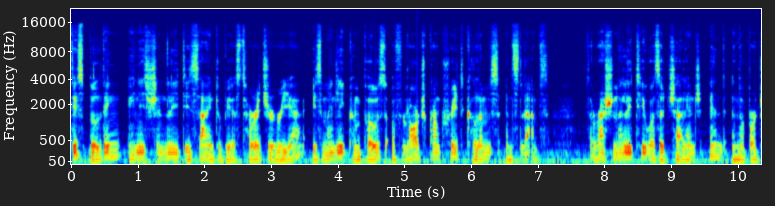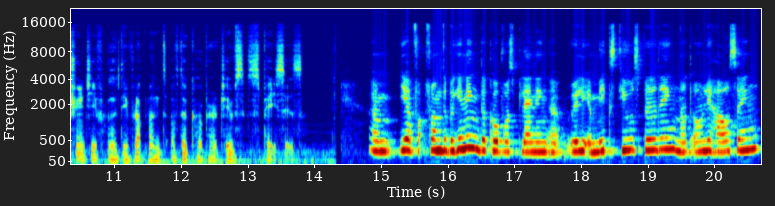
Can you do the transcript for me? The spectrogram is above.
This building, initially designed to be a storage area, is mainly composed of large concrete columns and slabs. The rationality was a challenge and an opportunity for the development of the cooperative's spaces. Um, yeah, from the beginning, the COOP was planning a, really a mixed use building, not only housing,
